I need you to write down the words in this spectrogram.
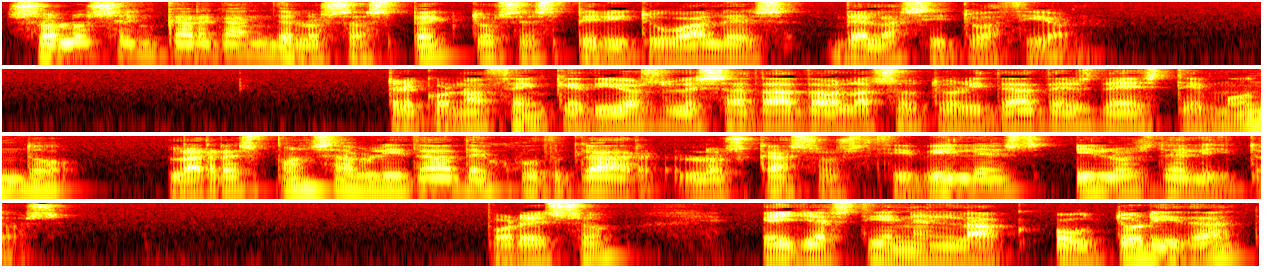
sólo se encargan de los aspectos espirituales de la situación. Reconocen que Dios les ha dado a las autoridades de este mundo la responsabilidad de juzgar los casos civiles y los delitos. Por eso, ellas tienen la autoridad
